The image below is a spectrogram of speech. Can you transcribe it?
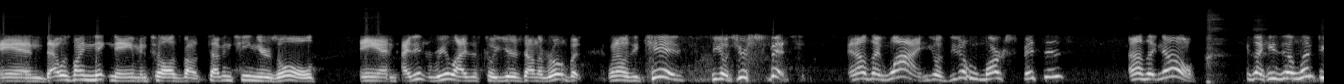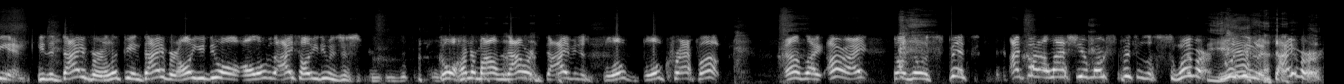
and that was my nickname until I was about 17 years old. And I didn't realize this till years down the road. But when I was a kid, he goes, "You're Spitz," and I was like, "Why?" He goes, "Do you know who Mark Spitz is?" And I was like, "No." He's like, he's an Olympian. He's a diver, an Olympian diver. And all you do all, all over the ice, all you do is just go 100 miles an hour and dive and just blow blow crap up. And I was like, all right. So I was going to Spitz. I found out last year Mark Spitz was a swimmer. He wasn't even a diver.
